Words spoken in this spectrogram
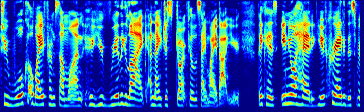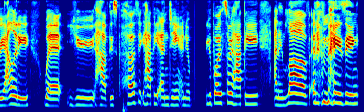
to walk away from someone who you really like and they just don't feel the same way about you. Because in your head, you've created this reality where you have this perfect happy ending and you're you're both so happy and in love and amazing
